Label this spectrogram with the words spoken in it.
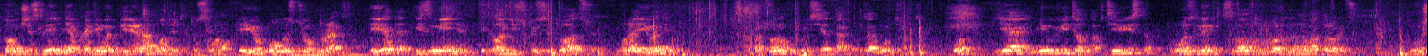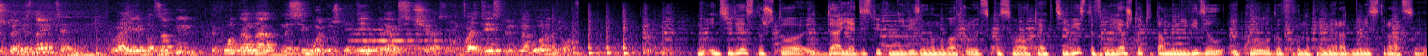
в том числе необходимо переработать эту свалку, ее полностью убрать. И это изменит экологическую ситуацию в районе, о котором вы все так заботитесь. Вот я не увидел активистов возле свалки города Новотроица. Вы что, не знаете о ней? Вы о ней подзабыли? Так вот, она на сегодняшний день, прямо сейчас, воздействует на город Орск. Ну, интересно, что, да, я действительно не видел на Новотроицкой свалке активистов, но я что-то там и не видел экологов, например, администрации.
